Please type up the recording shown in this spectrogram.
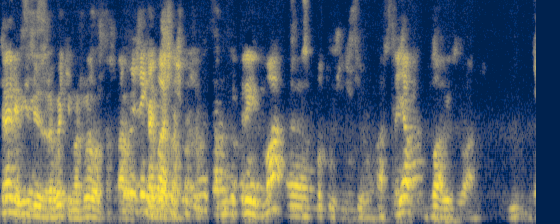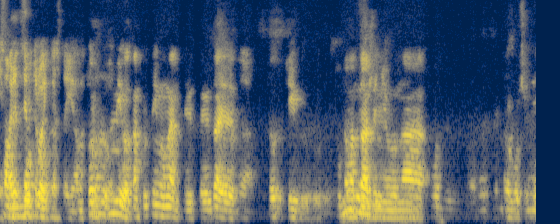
Треба ревізію зробити і можливо Ну, поставити. лежить Хай бачиш. буде. Там не 3,2 е, потужності, а стояв 2,2. Ні, Сам перед цим мотор. тройка стояла. Тож зрозуміло, там крутий момент не відповідає Да. ті Тому навантаженню на робочий Ми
